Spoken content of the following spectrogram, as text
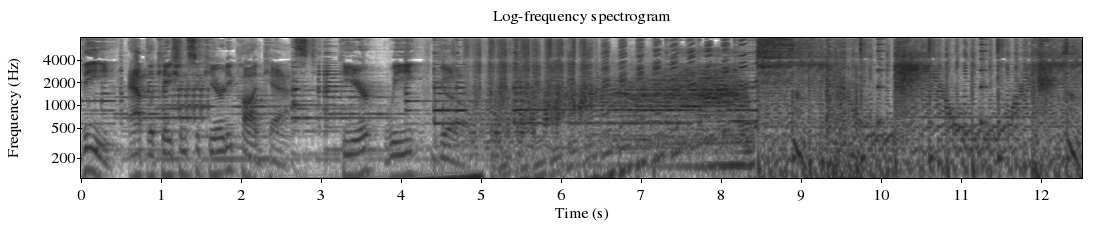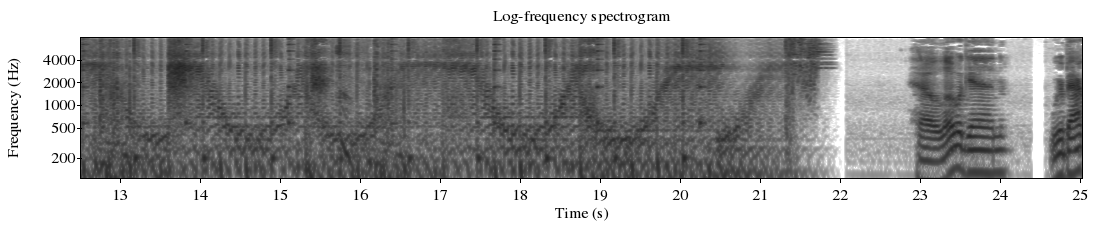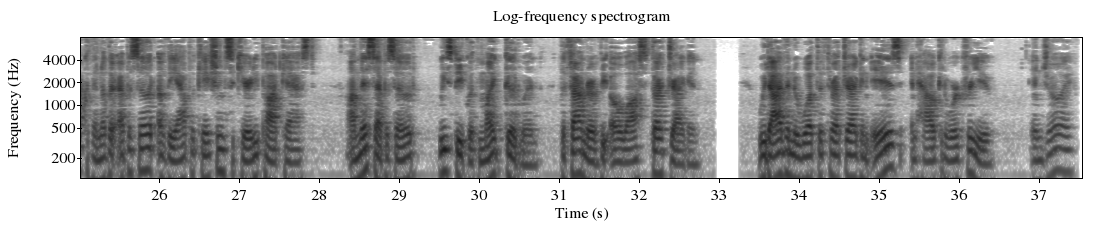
the Application Security Podcast. Here we go. Hello again. We're back with another episode of the Application Security Podcast. On this episode, we speak with Mike Goodwin, the founder of the OWASP Threat Dragon. We dive into what the Threat Dragon is and how it can work for you. Enjoy!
